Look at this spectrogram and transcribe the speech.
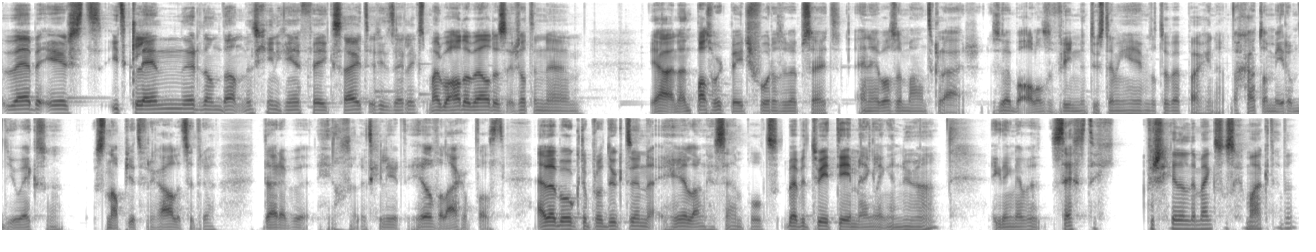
Wij hebben eerst iets kleiner dan dat, misschien geen fake site of iets dergelijks. Maar we hadden wel, dus er zat een, um, ja, een paswoordpage voor onze website en hij was een maand klaar. Dus we hebben al onze vrienden toestemming gegeven tot de webpagina. Dat gaat dan meer om de UX, snap je het verhaal, et cetera. Daar hebben we heel veel uit geleerd, heel veel aangepast. En we hebben ook de producten heel lang gesampled. We hebben twee theemengelingen nu. Hè. Ik denk dat we 60 verschillende mengsels gemaakt hebben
